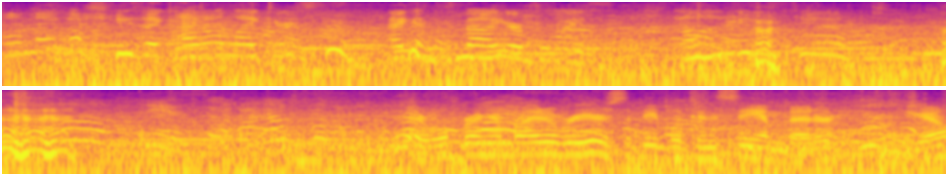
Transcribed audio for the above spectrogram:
Oh my gosh, he's like, I don't like your soup. I can smell your voice. Oh, look at his tail. Oh, he is so Here, we'll bring him right over here so people can see him better. There you go.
